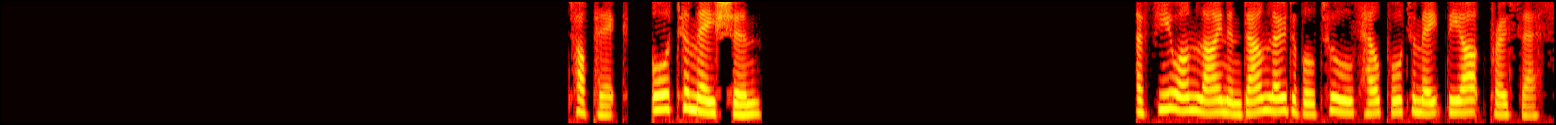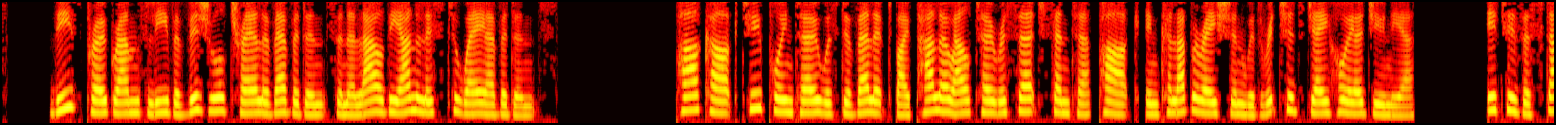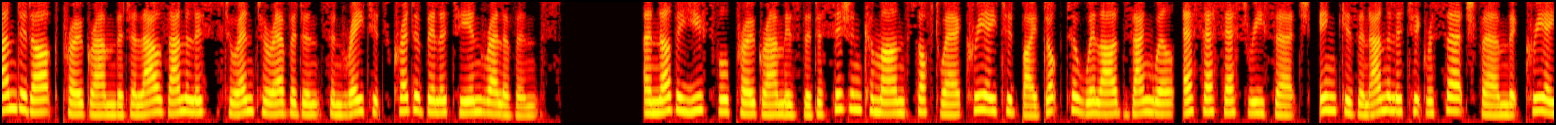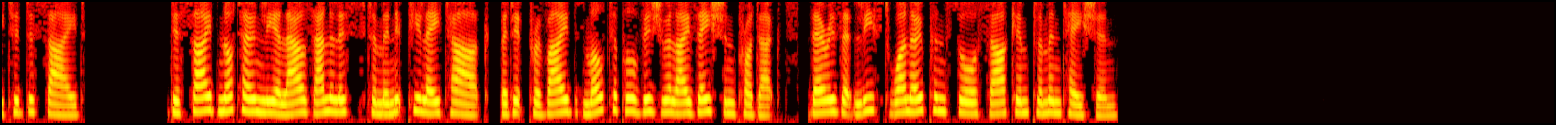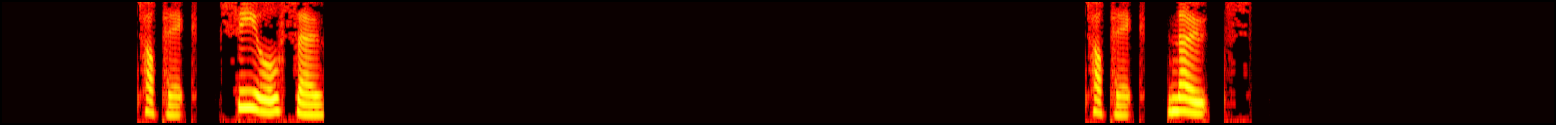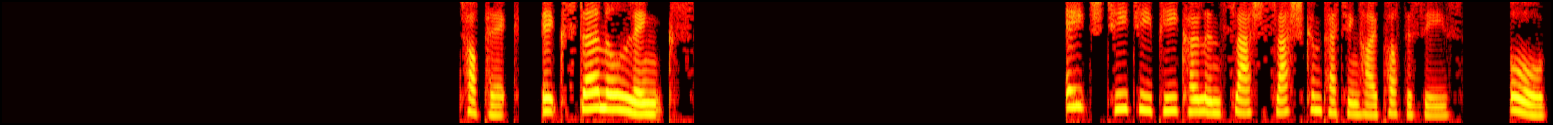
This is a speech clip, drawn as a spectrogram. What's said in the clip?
Topic: Automation. A few online and downloadable tools help automate the art process. These programs leave a visual trail of evidence and allow the analyst to weigh evidence. PARC-ARC 2.0 was developed by Palo Alto Research Center in collaboration with Richards J. Heuer, Jr. It is a standard ARC program that allows analysts to enter evidence and rate its credibility and relevance. Another useful program is the Decision Command software created by Dr. Willard Zangwill. SSS Research, Inc. is an analytic research firm that created Decide. Decide not only allows analysts to manipulate ARC, but it provides multiple visualization products. There is at least one open source ARC implementation. Topic: See also Topic Notes Topic. External links. http competing hypotheses. org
